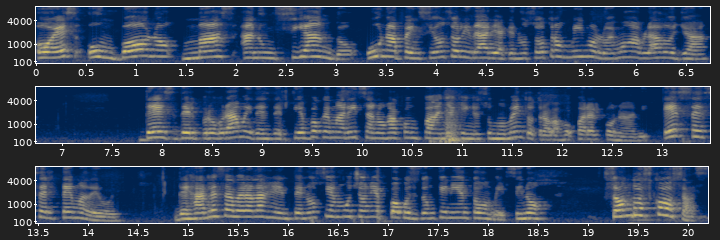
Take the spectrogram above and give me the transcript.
o es un bono más anunciando una pensión solidaria que nosotros mismos lo hemos hablado ya desde el programa y desde el tiempo que Maritza nos acompaña, quien en su momento trabajó para el CONADI. Ese es el tema de hoy. Dejarle saber a la gente, no si es mucho ni es poco, si son 500 o 1000, sino son dos cosas.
